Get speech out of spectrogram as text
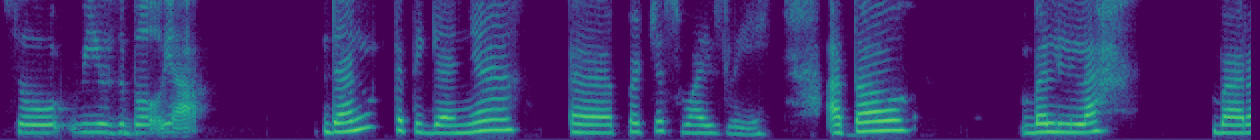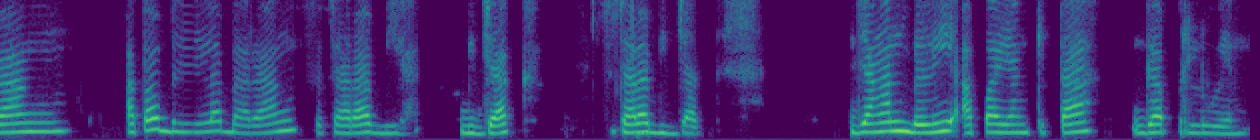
So reusable ya. Dan ketiganya uh, purchase wisely. Atau belilah barang atau belilah barang secara bijak secara bijak. Jangan beli apa yang kita nggak perluin.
